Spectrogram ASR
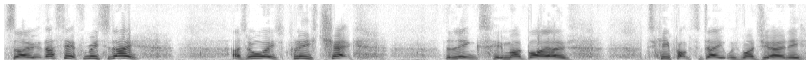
So that's it for me today. As always, please check the links in my bio to keep up to date with my journey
